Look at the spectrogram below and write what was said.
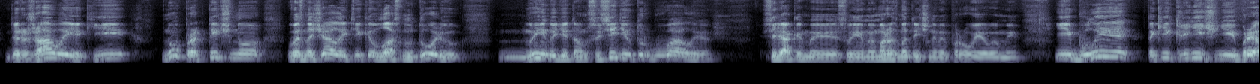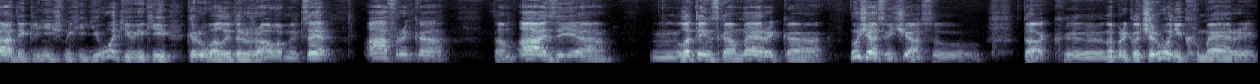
держави, які ну, практично визначали тільки власну долю. Ну, іноді там сусідів турбували всілякими своїми маразматичними проявами. І були такі клінічні бригади клінічних ідіотів, які керували державами. Це Африка, там, Азія, Латинська Америка. Ну, час від часу. Так, е, наприклад, червоні хмери,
